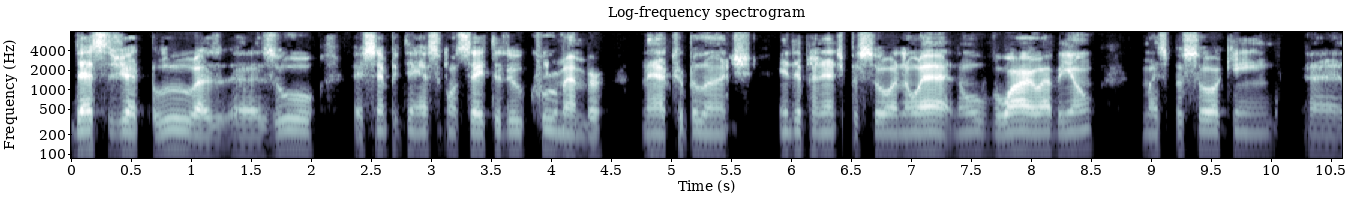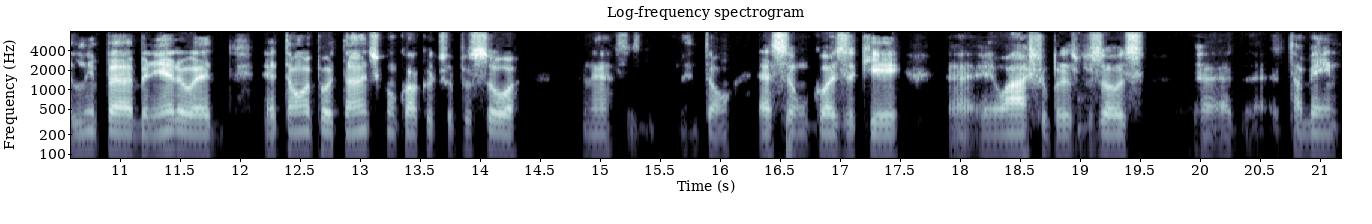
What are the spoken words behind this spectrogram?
desse JetBlue, Azul, sempre tem esse conceito do crew member, né, tripulante, independente pessoa, não é não voar o avião, mas pessoa que uh, limpa banheiro é, é tão importante como qualquer outra pessoa, né? Então essa é uma coisa que uh, eu acho para as pessoas uh, também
